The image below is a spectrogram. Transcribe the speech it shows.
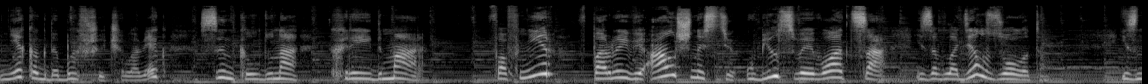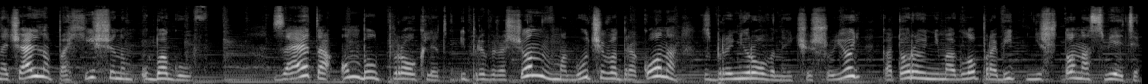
некогда бывший человек, сын колдуна Хрейдмара. Фафнир – в порыве алчности убил своего отца и завладел золотом, изначально похищенным у богов. За это он был проклят и превращен в могучего дракона с бронированной чешуей, которую не могло пробить ничто на свете.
